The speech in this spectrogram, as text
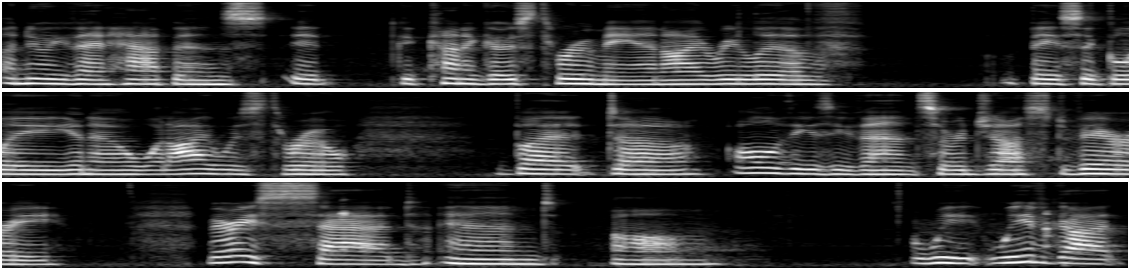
a new event happens, it, it kind of goes through me, and I relive basically, you know, what I was through. But uh, all of these events are just very, very sad, and um, we we've got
